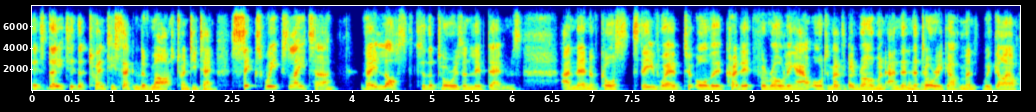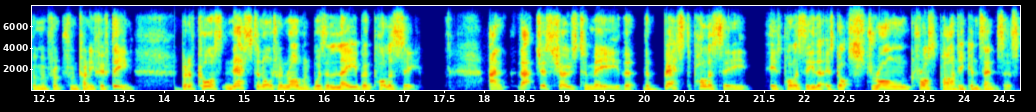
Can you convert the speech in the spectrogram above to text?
It's dated the 22nd of March 2010. Six weeks later, they lost to the Tories and Lib Dems. And then, of course, Steve Webb took all the credit for rolling out automatic enrolment and then the Tory government with Guy Opperman from, from 2015. But of course, Nest and auto enrolment was a Labour policy. And that just shows to me that the best policy is policy that has got strong cross-party consensus,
